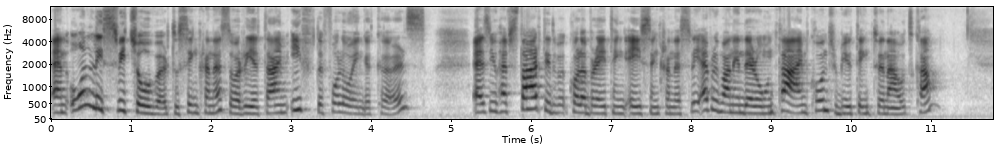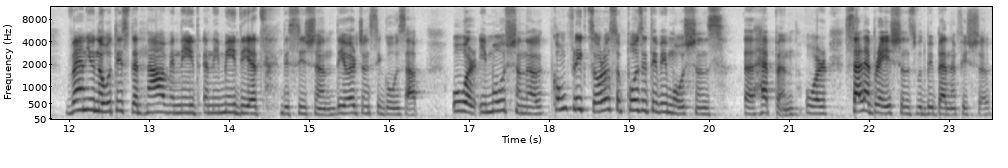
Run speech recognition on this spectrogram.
and only switch over to synchronous or real time if the following occurs. As you have started collaborating asynchronously, everyone in their own time contributing to an outcome, when you notice that now we need an immediate decision, the urgency goes up, or emotional conflicts or also positive emotions uh, happen, or celebrations would be beneficial,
